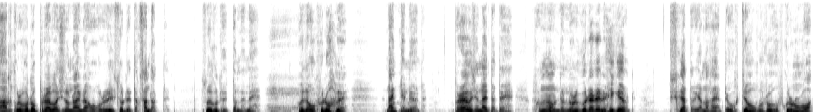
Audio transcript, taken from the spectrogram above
ら、ああこれほどプライバシーのないのは俺一人でたくさんだってそういうこと言ったんだよね。それでお風呂はね「何言ってんだよ」って「プライバシーないったってそんなの乗り越えられる平気よ」って。好きだったらやんなさいやってお口のおふくろの方は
